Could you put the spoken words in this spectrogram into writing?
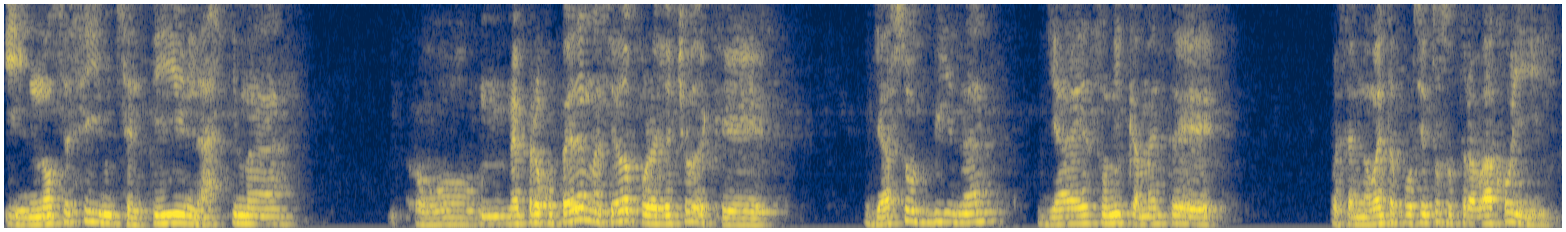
y no sé si sentí lástima o me preocupé demasiado por el hecho de que ya su vida ya es únicamente pues el 90% su trabajo y,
